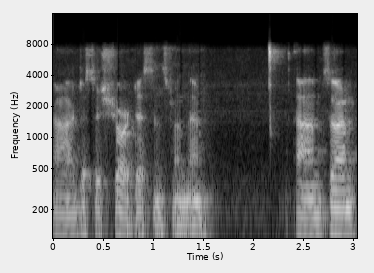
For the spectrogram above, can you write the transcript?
uh, just a short distance from them. Um, so I'm,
